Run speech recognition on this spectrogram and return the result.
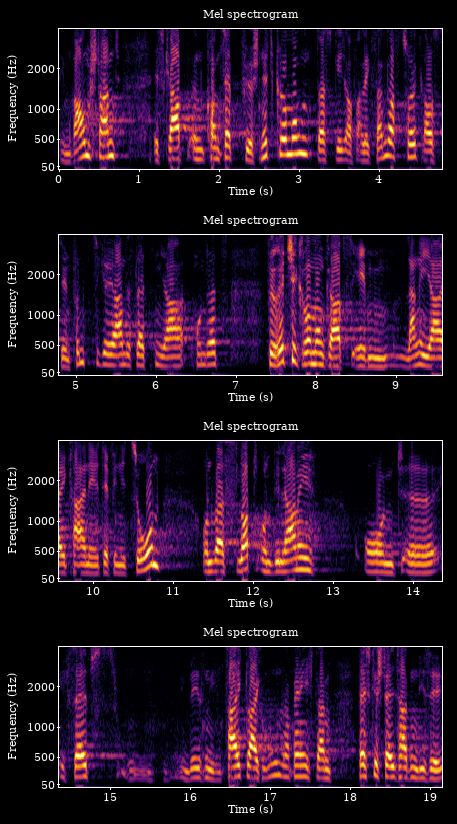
äh, im Raum stand. Es gab ein Konzept für Schnittkrümmung, das geht auf Alexandrov zurück aus den 50er Jahren des letzten Jahrhunderts. Für Ritchie-Krümmung gab es eben lange Jahre keine Definition. Und was Lott und Villani und äh, ich selbst im Wesentlichen zeitgleich und unabhängig dann festgestellt hatten, diese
